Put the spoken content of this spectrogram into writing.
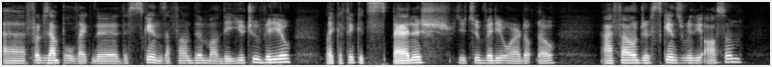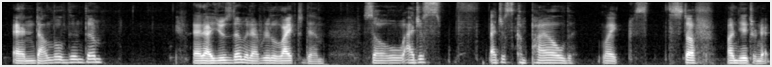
Uh, for example, like the the skins, I found them on the YouTube video. Like I think it's Spanish YouTube video, or I don't know. I found the skins really awesome, and downloaded them, and I used them, and I really liked them. So I just I just compiled like stuff on the internet.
